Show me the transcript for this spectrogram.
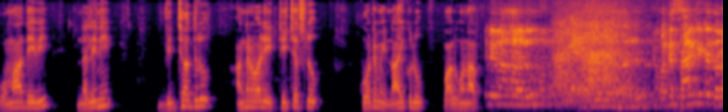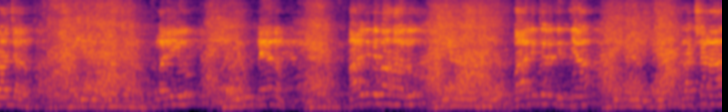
ఉమాదేవి నళిని విద్యార్థులు అంగన్వాడీ టీచర్స్లు కూటమి నాయకులు పాల్గొన్నారు. వివాహాలు. సాంఘిక దురాచారం. మరియు నేరం. బాల్య వివాహాలు. బాలికల విద్య. రక్షణ.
